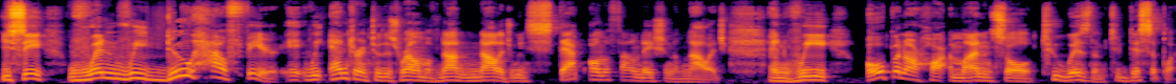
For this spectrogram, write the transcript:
You see, when we do have fear, it, we enter into this realm of non knowledge. We step on the foundation of knowledge and we open our heart and mind and soul to wisdom, to discipline.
